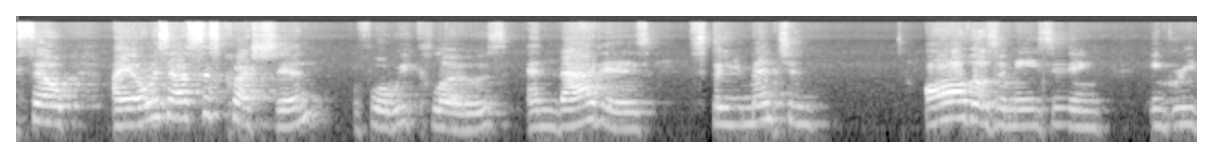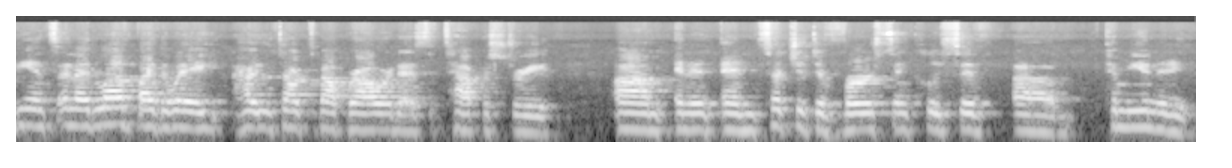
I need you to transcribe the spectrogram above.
so i always ask this question before we close and that is so you mentioned all those amazing ingredients and i love by the way how you talked about broward as a tapestry um, and, and such a diverse inclusive um, community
